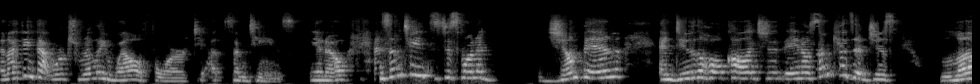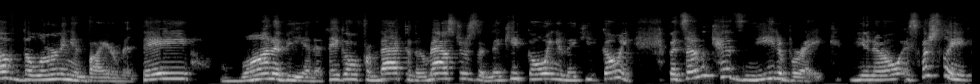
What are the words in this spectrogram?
And I think that works really well for t- uh, some teens, you know. And some teens just want to jump in and do the whole college, you know, some kids have just loved the learning environment. They want to be in it. They go from that to their masters and they keep going and they keep going. But some kids need a break, you know, especially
